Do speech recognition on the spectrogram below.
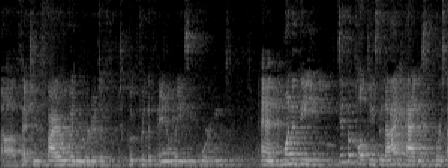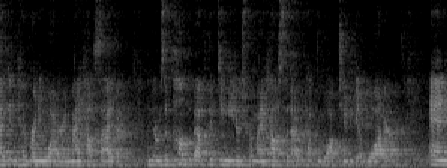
Uh, fetching firewood in order to, to cook for the family is important. And one of the difficulties that I had is, of course, I didn't have running water in my house either. And there was a pump about 50 meters from my house that I would have to walk to to get water. And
